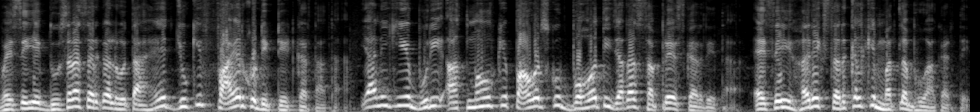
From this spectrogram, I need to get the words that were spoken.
वैसे ही एक दूसरा सर्कल होता है, जो कि फायर को डिक्टेट करता था। यानी कि ये बुरी आत्माओं के पावर्स को बहुत ही ज़्यादा सप्रेस कर देता। ऐसे ही हर एक सर्कल के मतलब हुआ करते।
